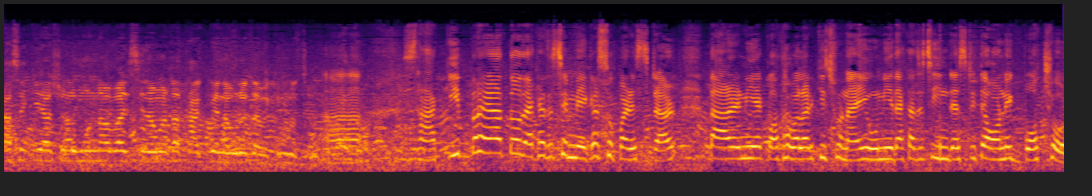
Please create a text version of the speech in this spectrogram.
কাছে কি আসলে মুন্না ভাই সিনেমাটা থাকবে না উড়ে যাবে কেমন হচ্ছে? সাকিব ভাইয়া তো দেখা যাচ্ছে মেগা সুপারস্টার তার নিয়ে কথা বলার কিছু নাই। উনি দেখা যাচ্ছে ইন্ডাস্ট্রিতে অনেক বছর।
